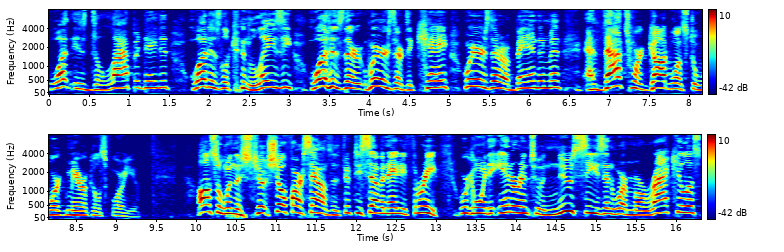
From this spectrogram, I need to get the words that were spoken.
What is dilapidated? What is looking lazy? What is there, where is there decay? Where is there abandonment? And that's where God wants to work miracles for you. Also, when the shofar sounds in 5783, we're going to enter into a new season where miraculous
